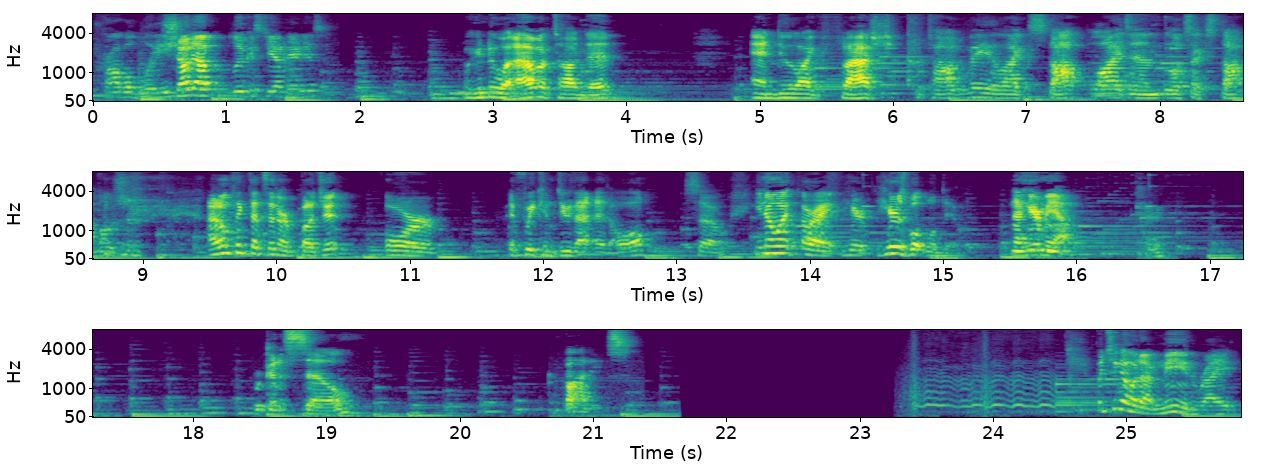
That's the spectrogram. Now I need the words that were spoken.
Probably. Shut up, Lucas. Do you have any ideas? We can do what Avatar did and do like flash photography, like stop lights and it looks like stop motion. I don't think that's in our budget, or if we can do that at all. So, you know what? All right, here, here's what we'll do. Now, hear me out. Okay. We're gonna sell bodies. But you know what I mean, right?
